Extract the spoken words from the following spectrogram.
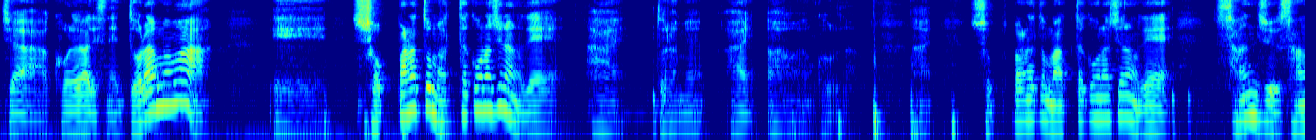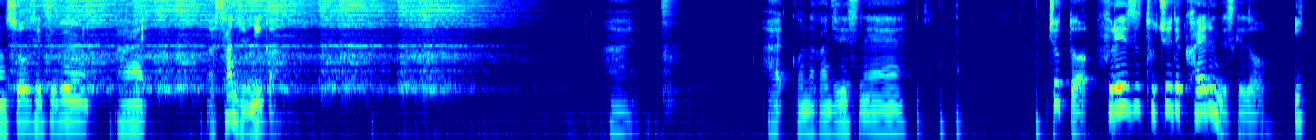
じゃあこれはですね、ドラムは、えー、しょっぱなと全く同じなので、はい、ドラム、はい、ああ、これだ。はい、しょっぱなと全く同じなので、33小節分、はい、あ32か。はい。はい、こんな感じですね。ちょっとフレーズ途中で変えるんですけど、一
